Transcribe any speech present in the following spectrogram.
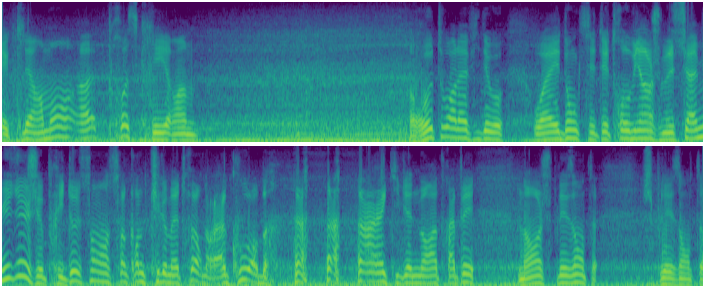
est clairement à proscrire. Retour à la vidéo. Ouais, donc c'était trop bien, je me suis amusé, j'ai pris 250 km h dans la courbe. qui viennent me rattraper. Non, je plaisante, je plaisante.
